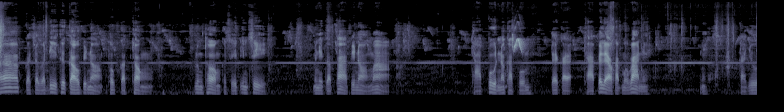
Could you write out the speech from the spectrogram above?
รับก็สวัสดีคือเก่าพี่น้อง พบกับช่องลุงทองเกษตรอินทรีย์มันนี่กับผ้าพี่น้องมาฉาบปูนนะครับผม แต่ก็ฉาบไปแล้วครับเมื่อวานนี่นี่ก็อยู่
